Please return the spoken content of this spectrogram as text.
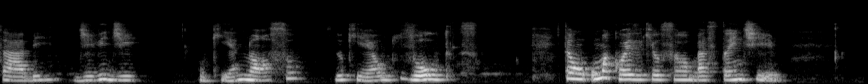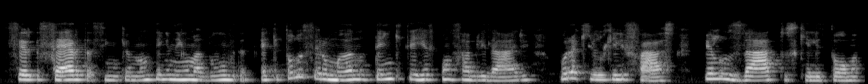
sabe dividir o que é nosso do que é o dos outros. Então, uma coisa que eu sou bastante certa, assim, que eu não tenho nenhuma dúvida, é que todo ser humano tem que ter responsabilidade por aquilo que ele faz, pelos atos que ele toma.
